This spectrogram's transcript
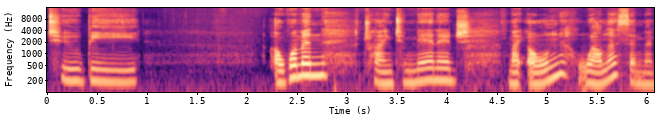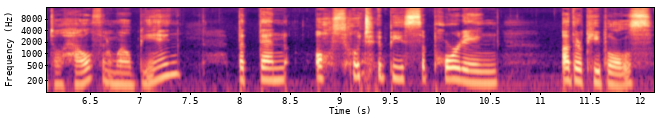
to be a woman trying to manage my own wellness and mental health and well-being but then also to be supporting other people's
